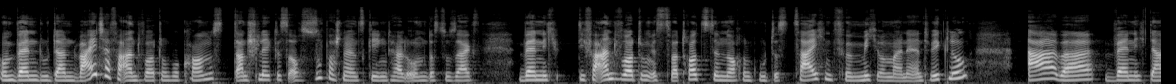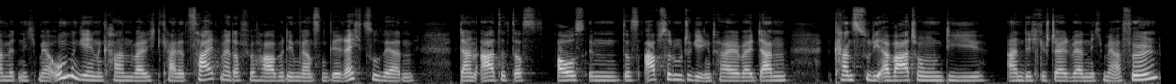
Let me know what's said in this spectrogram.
Und wenn du dann weiter Verantwortung bekommst, dann schlägt es auch super schnell ins Gegenteil um, dass du sagst, wenn ich, die Verantwortung ist zwar trotzdem noch ein gutes Zeichen für mich und meine Entwicklung, aber wenn ich damit nicht mehr umgehen kann, weil ich keine Zeit mehr dafür habe, dem Ganzen gerecht zu werden, dann artet das aus in das absolute Gegenteil, weil dann kannst du die Erwartungen, die an dich gestellt werden, nicht mehr erfüllen.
